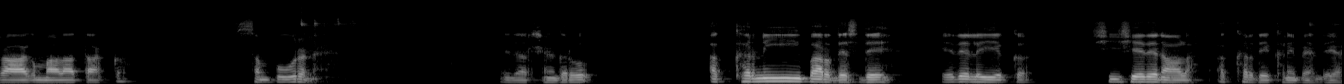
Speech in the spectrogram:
ਰਾਗ ਮਾਲਾ ਤੱਕ ਸੰਪੂਰਨ ਹੈ। ਇਹ ਦਰਸ਼ਨ ਕਰੋ। ਅੱਖਰ ਨਹੀਂ ਪਰ ਦਿਸਦੇ, ਇਹਦੇ ਲਈ ਇੱਕ ਸ਼ੀਸ਼ੇ ਦੇ ਨਾਲ ਅੱਖਰ ਦੇਖਣੇ ਪੈਂਦੇ ਆ।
